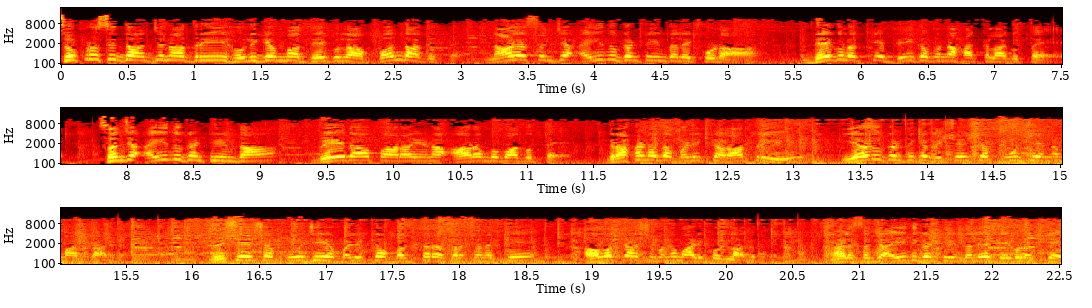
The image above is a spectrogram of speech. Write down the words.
ಸುಪ್ರಸಿದ್ಧ ಅಂಜನಾದ್ರಿ ಹುಲಿಗೆಮ್ಮ ದೇಗುಲ ಬಂದ್ ಆಗುತ್ತೆ. ನಾಳೆ ಸಂಜೆ ಐದು ಗಂಟೆಯಿಂದಲೇ ಕೂಡ ದೇಗುಲಕ್ಕೆ ಬೀಗವನ್ನ ಹಾಕಲಾಗುತ್ತೆ. ಸಂಜೆ ಐದು ಗಂಟೆಯಿಂದ ವೇದ ಪಾರಾಯಣ ಆರಂಭವಾಗುತ್ತೆ. ಗ್ರಹಣದ ಬಳಿಕ ರಾತ್ರಿ ಏಳು ಗಂಟೆಗೆ ವಿಶೇಷ ಪೂಜೆಯನ್ನು ಮಾಡ್ತಾರೆ. ವಿಶೇಷ ಪೂಜೆಯ ಬಳಿಕ ಭಕ್ತರ ದರ್ಶನಕ್ಕೆ ಅವಕಾಶವನ್ನು ಮಾಡಿಕೊಡಲಾಗುತ್ತೆ. ನಾಳೆ ಸಂಜೆ ಐದು ಗಂಟೆಯಿಂದಲೇ ದೇಗುಲಕ್ಕೆ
